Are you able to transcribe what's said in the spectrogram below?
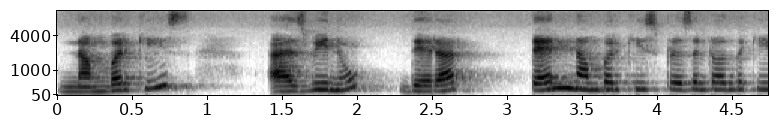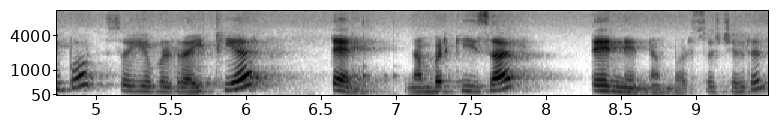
number keys as we know there are 10 number keys present on the keyboard. So, you will write here 10. Number keys are 10 in number. So, children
